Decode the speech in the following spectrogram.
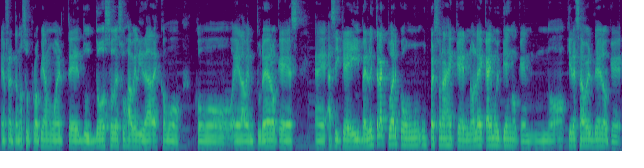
enfrentando su propia muerte, dudoso de sus habilidades como, como el aventurero que es, eh, así que y verlo interactuar con un, personaje que no le cae muy bien o que no quiere saber de él o que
